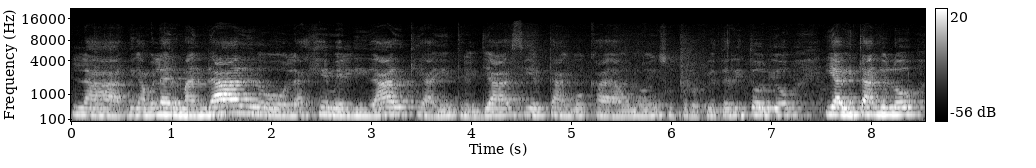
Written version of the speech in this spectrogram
la, digamos, la hermandad o la gemelidad que hay entre el jazz y el tango, cada uno en su propio territorio y habitándolo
